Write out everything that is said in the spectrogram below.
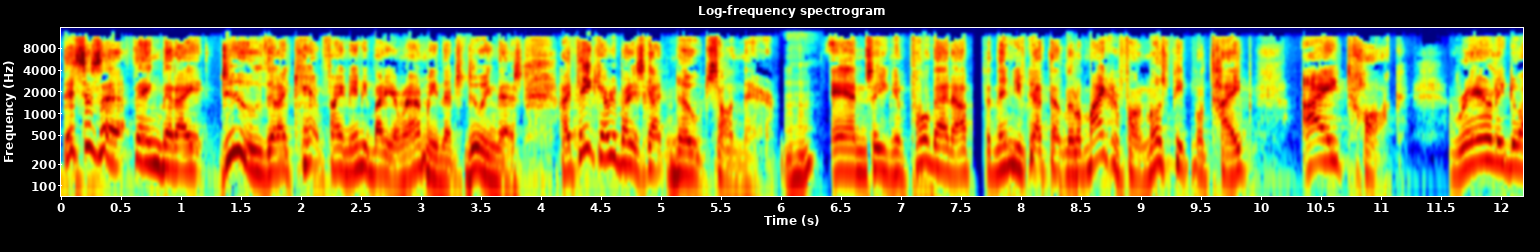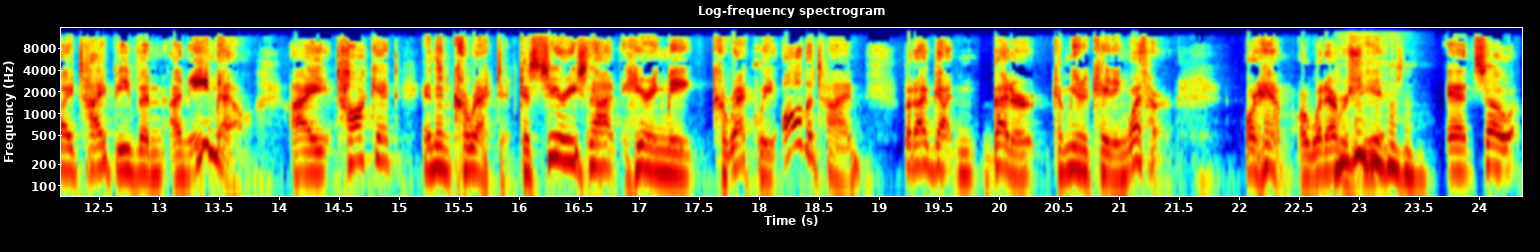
This is a thing that I do that I can't find anybody around me that's doing this. I think everybody's got notes on there. Mm-hmm. And so you can pull that up and then you've got that little microphone. Most people type, I talk. Rarely do I type even an email. I talk it and then correct it because Siri's not hearing me correctly all the time, but I've gotten better communicating with her or him or whatever she is. and so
